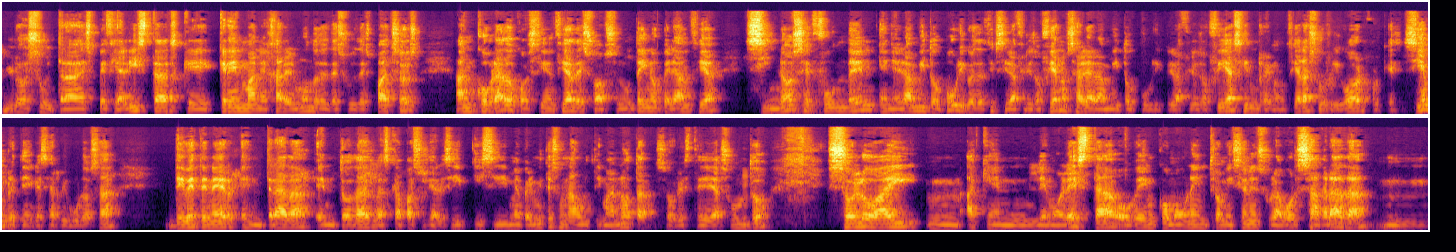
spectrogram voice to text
los ultra especialistas que creen manejar el mundo desde sus despachos han cobrado conciencia de su absoluta inoperancia si no se funden en el ámbito público, es decir, si la filosofía no sale al ámbito público y la filosofía sin renunciar a su rigor, porque siempre tiene que ser rigurosa, debe tener entrada en todas las capas sociales. Y, si me permites una última nota sobre este asunto, solo hay mm, a quien le molesta o ven como una intromisión en su labor sagrada mm,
